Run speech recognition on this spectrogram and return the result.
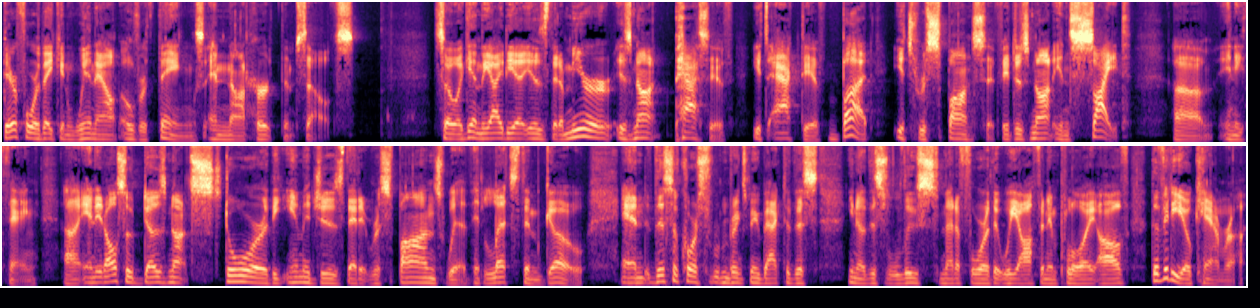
Therefore, they can win out over things and not hurt themselves. So again, the idea is that a mirror is not passive, it's active, but it's responsive. It does not incite uh, anything. Uh, and it also does not store the images that it responds with. It lets them go. And this, of course, brings me back to this, you know, this loose metaphor that we often employ of the video camera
